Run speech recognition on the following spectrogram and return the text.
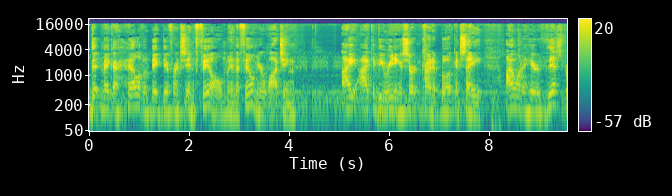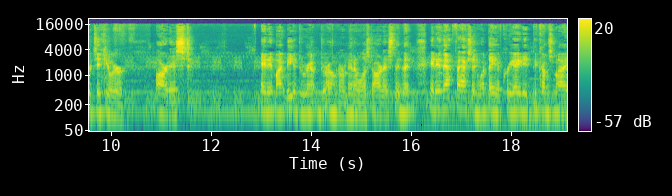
that make a hell of a big difference in film in the film you're watching. I I can be reading a certain kind of book and say I want to hear this particular artist and it might be a drone or minimalist artist and that and in that fashion what they have created becomes my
